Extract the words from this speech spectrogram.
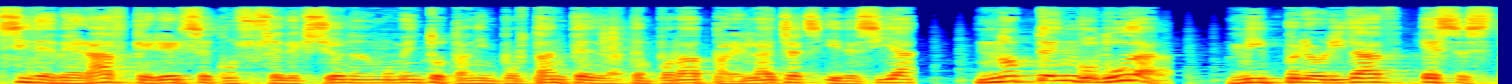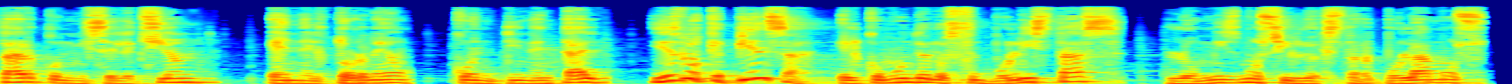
si deberá quererse con su selección en un momento tan importante de la temporada para el Ajax y decía, no tengo duda, mi prioridad es estar con mi selección en el torneo continental. Y es lo que piensa el común de los futbolistas, lo mismo si lo extrapolamos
